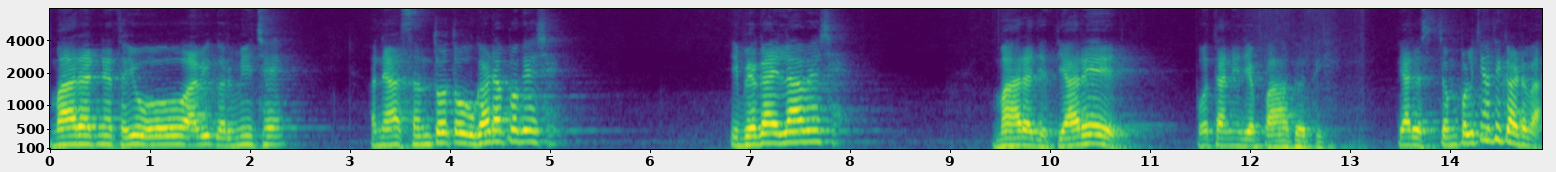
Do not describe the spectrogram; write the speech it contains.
મહારાજને થયું, ઓ, આવી ગરમી છે અને આ સંતો તો ઉગાડા પગે છે. એ ભેગા આવે છે. મહારાજે ત્યારે જ પોતાની જે પાઘ હતી, ત્યારે ચંપલ ક્યાંથી કાઢવા?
